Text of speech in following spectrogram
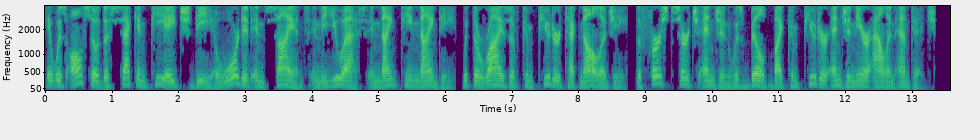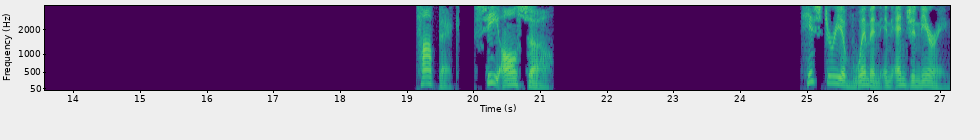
it was also the second PhD awarded in science in the U.S. in 1990. With the rise of computer technology, the first search engine was built by computer engineer Alan Emtage. Topic. See also History of women in engineering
